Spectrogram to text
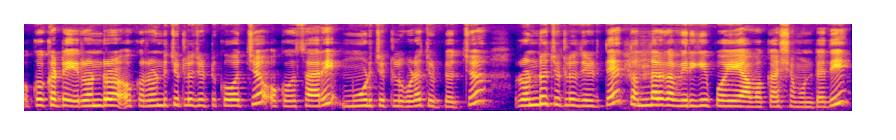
ఒక్కొక్కటి రెండు ఒక రెండు చుట్లు చుట్టుకోవచ్చు ఒక్కొక్కసారి మూడు చుట్లు కూడా చుట్టొచ్చు. రెండు చుట్లు చుడితే తొందరగా విరిగిపోయే అవకాశం ఉంటుంది.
